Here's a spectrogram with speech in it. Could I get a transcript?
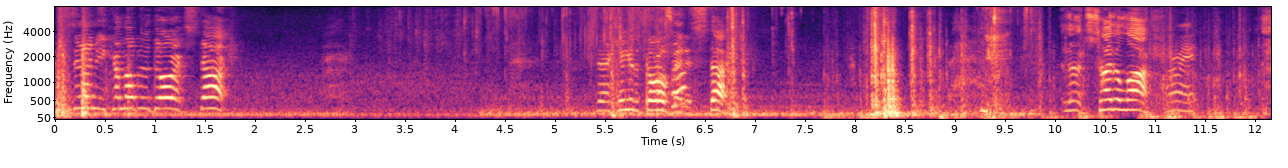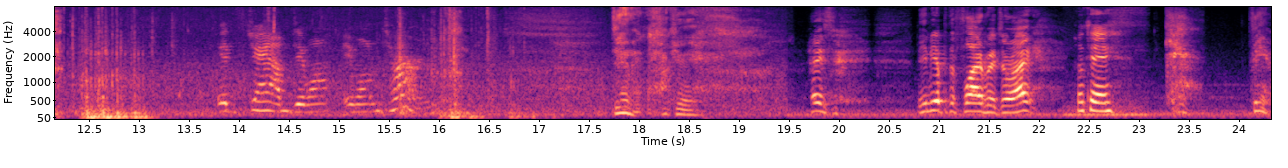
Hey, Sammy, come open the door. It's stuck. Sam, I can't get the door open. It's stuck. No, try the lock. All right. It's jammed. It won't. It won't turn. Damn it. Okay. Hey, s- meet me up at the flybridge, all right? Okay. Damn it.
